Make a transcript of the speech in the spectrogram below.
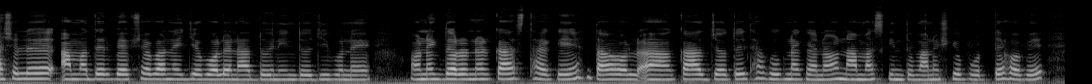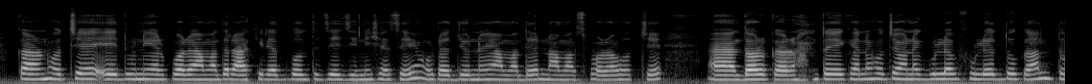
আসলে আমাদের ব্যবসা বাণিজ্য বলেন আর দৈনন্দিন জীবনে অনেক ধরনের কাজ থাকে। তাহলে কাজ যতই থাকুক না কেন, নামাজ কিন্তু মানুষকে পড়তে হবে। কারণ হচ্ছে, এই দুনিয়ার পরে আমাদের আখিরাত বলতে যে জিনিস আছে, ওটার জন্যই আমাদের নামাজ পড়া হচ্ছে। দরকার। তো এখানে হচ্ছে অনেকগুলো ফুলের দোকান। তো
